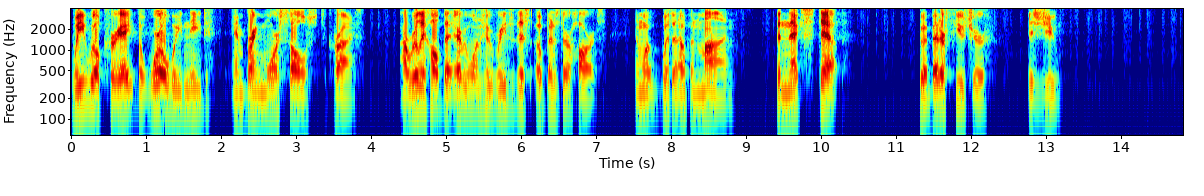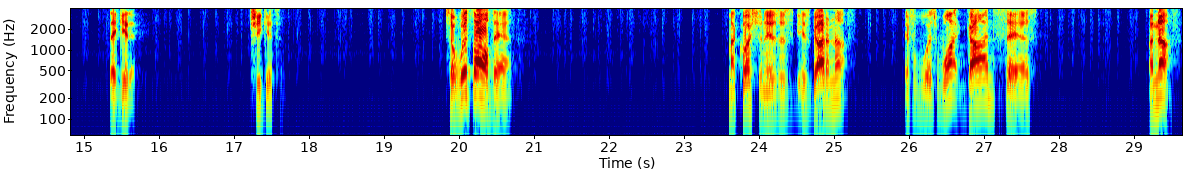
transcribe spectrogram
we will create the world we need and bring more souls to Christ. I really hope that everyone who reads this opens their hearts and with an open mind the next step to a better future is you. They get it. She gets it. So, with all that, my question is, is is God enough? If it was what God says enough?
